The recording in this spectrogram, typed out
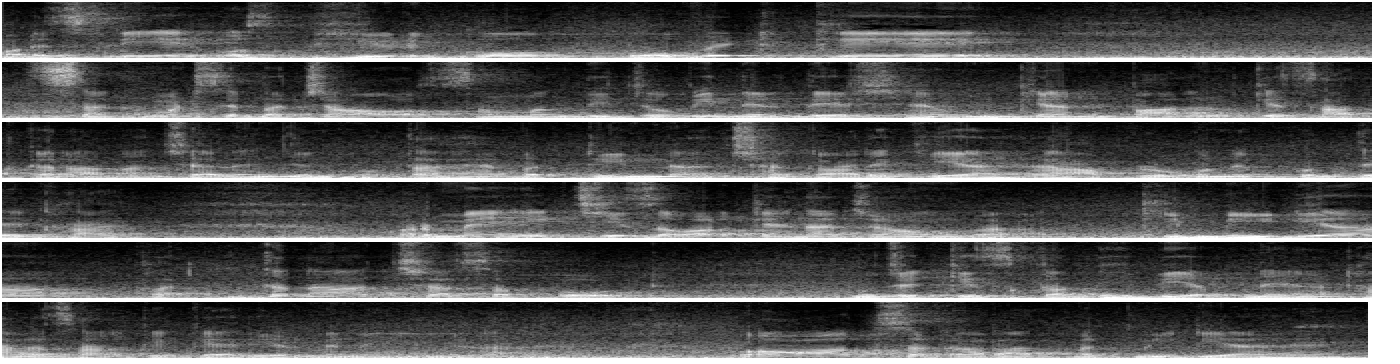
और इसलिए उस भीड़ को कोविड के संक्रमण से बचाव संबंधी जो भी निर्देश हैं, उनके अनुपालन के साथ कराना चैलेंजिंग होता है बट टीम ने अच्छा कार्य किया है, आप लोगों ने खुद देखा है। और मैं एक चीज़ और कहना चाहूँगा कि मीडिया का इतना अच्छा सपोर्ट मुझे किस कभी भी अपने 18 साल के कैरियर में नहीं मिला है। बहुत सकारात्मक मीडिया है।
